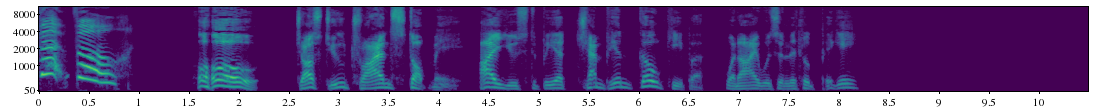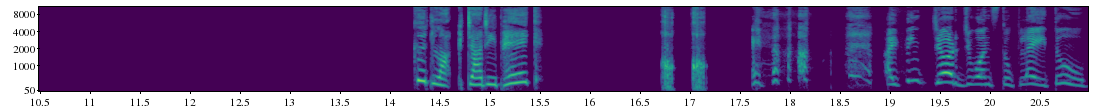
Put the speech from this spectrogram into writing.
football? Ho ho! Just you try and stop me. I used to be a champion goalkeeper when I was a little piggy. Good luck, Daddy Pig. I think George wants to play too.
